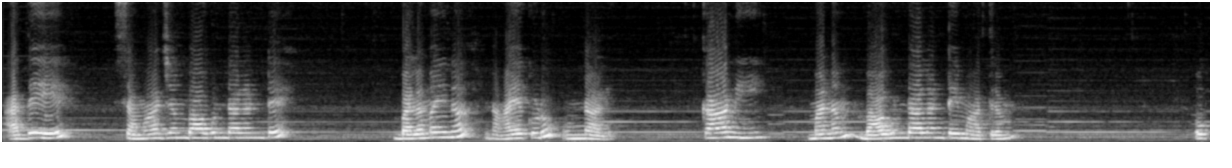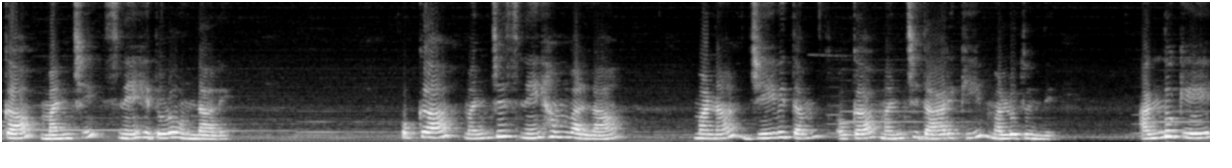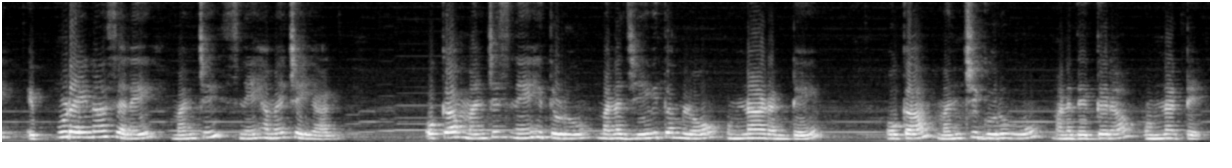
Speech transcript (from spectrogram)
అదే సమాజం బాగుండాలంటే బలమైన నాయకుడు ఉండాలి. కానీ మనం బాగుండాలంటే మాత్రం ఒక మంచి స్నేహితుడు ఉండాలి. ఒక మంచి స్నేహం వల్ల మన జీవితం ఒక మంచి దారికి మల్లుతుంది అందుకే ఎప్పుడైనా సరే మంచి స్నేహమే చేయాలి. ఒక మంచి స్నేహితుడు మన జీవితంలో ఉన్నాడంటే ఒక మంచి గురువు మన దగ్గర ఉన్నట్టే.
